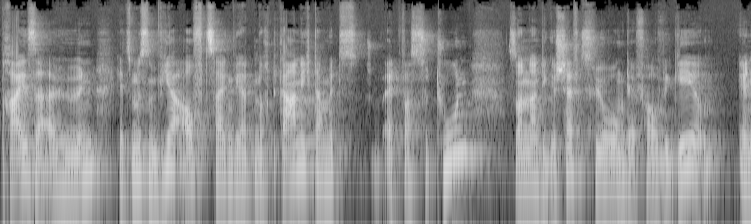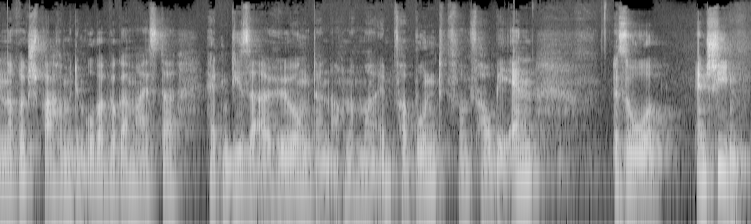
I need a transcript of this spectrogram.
Preise erhöhen. Jetzt müssen wir aufzeigen, wir hatten doch gar nicht damit etwas zu tun, sondern die Geschäftsführung der VWG in Rücksprache mit dem Oberbürgermeister hätten diese Erhöhung dann auch nochmal im Verbund vom VBN so entschieden.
